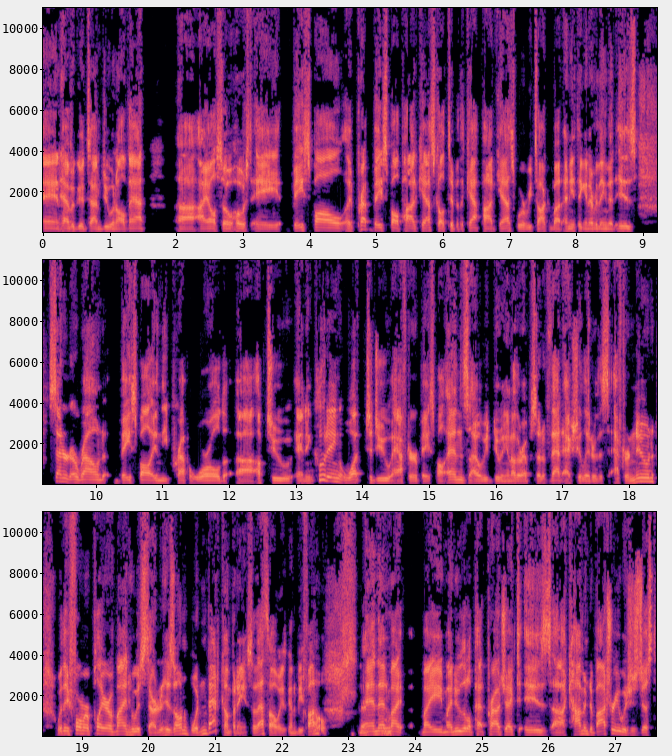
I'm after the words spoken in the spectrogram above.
and have a good time doing all that. Uh, I also host a baseball, a prep baseball podcast called Tip of the Cap Podcast, where we talk about anything and everything that is centered around baseball in the prep world, uh, up to and including what to do after baseball ends. I will be doing another episode of that actually later this afternoon with a former player of mine who has started his own wooden bat company. So that's always going to be fun. Oh, and then cool. my my my new little pet project is uh, Common Debauchery, which is just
